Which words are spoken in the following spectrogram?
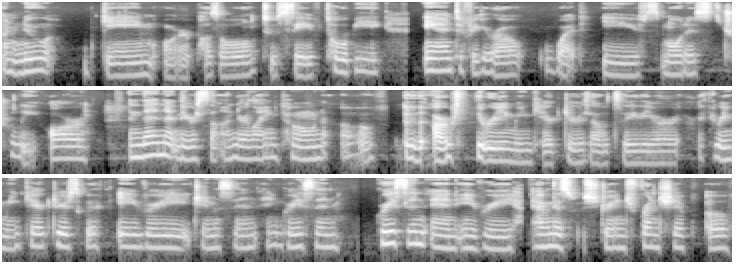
a new game or puzzle to save Toby and to figure out what Eve's motives truly are. And then there's the underlying tone of our three main characters. I would say they are our three main characters with Avery, Jameson, and Grayson. Grayson and Avery having this strange friendship of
